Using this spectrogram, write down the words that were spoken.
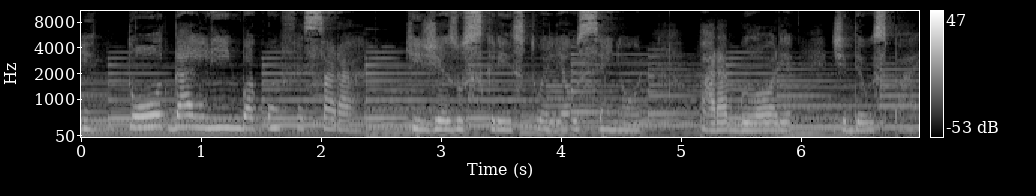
e toda língua confessará que Jesus Cristo, ele é o Senhor, para a glória de Deus Pai.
